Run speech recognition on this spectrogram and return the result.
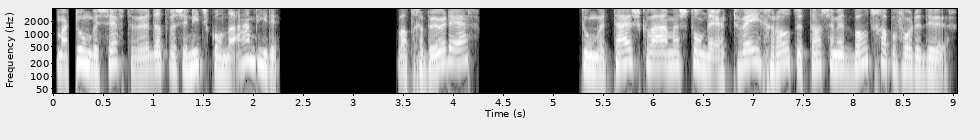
Maar toen beseften we dat we ze niets konden aanbieden. Wat gebeurde er? Toen we thuis kwamen, stonden er twee grote tassen met boodschappen voor de deur.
